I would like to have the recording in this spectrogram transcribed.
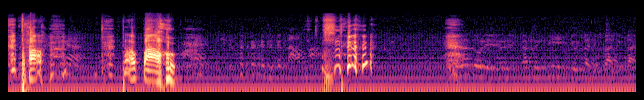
เนี่ยเท้าเท้าเปล่าเท้ามาดูดิดูดิแป๊บนึงพี่หยุดก่อนหยุดก่อนหยุดก่อน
